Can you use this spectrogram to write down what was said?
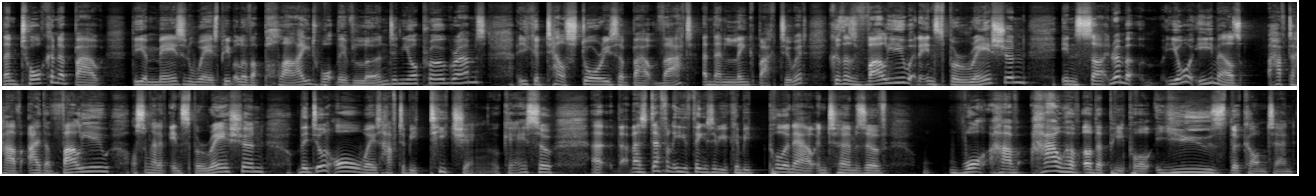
then talking about the amazing ways people have applied what they've learned in your programs, you could tell stories about that and then link back to it because there's value and inspiration inside. Remember, your emails have to have either value or some kind of inspiration. They don't always have to be teaching, okay? So uh, there's definitely things that you can be pulling out in terms of what have how have other people used the content?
